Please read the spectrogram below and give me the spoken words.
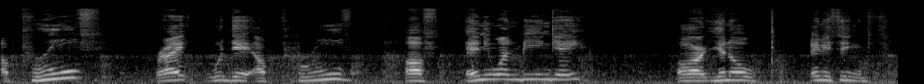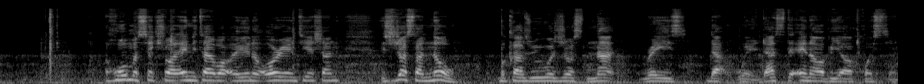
approve, right? Would they approve of anyone being gay or, you know, anything homosexual, any type of, you know, orientation? It's just a no because we were just not raised that way. That's the your question.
